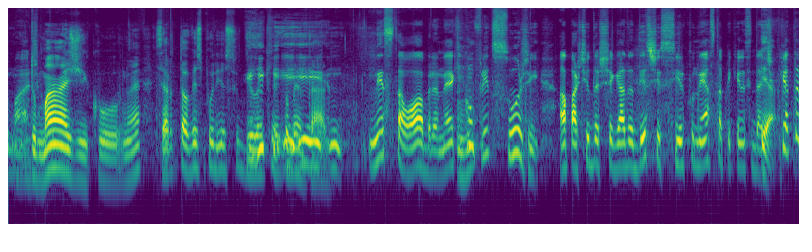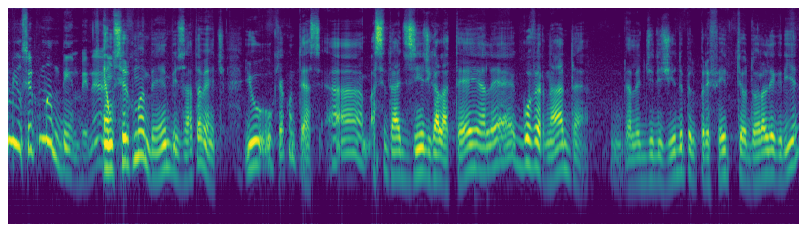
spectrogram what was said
do mágico. Do mágico, não é? Certo? Talvez por isso que Henrique, e, e, nesta obra, né, que uhum. conflitos surgem a partir da chegada deste circo nesta pequena cidade? É. Que é também um circo mambembe, né? É um circo mambembe, exatamente. E o, o que acontece? A, a cidadezinha de Galateia, ela é governada ela é dirigida pelo prefeito Teodoro Alegria,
